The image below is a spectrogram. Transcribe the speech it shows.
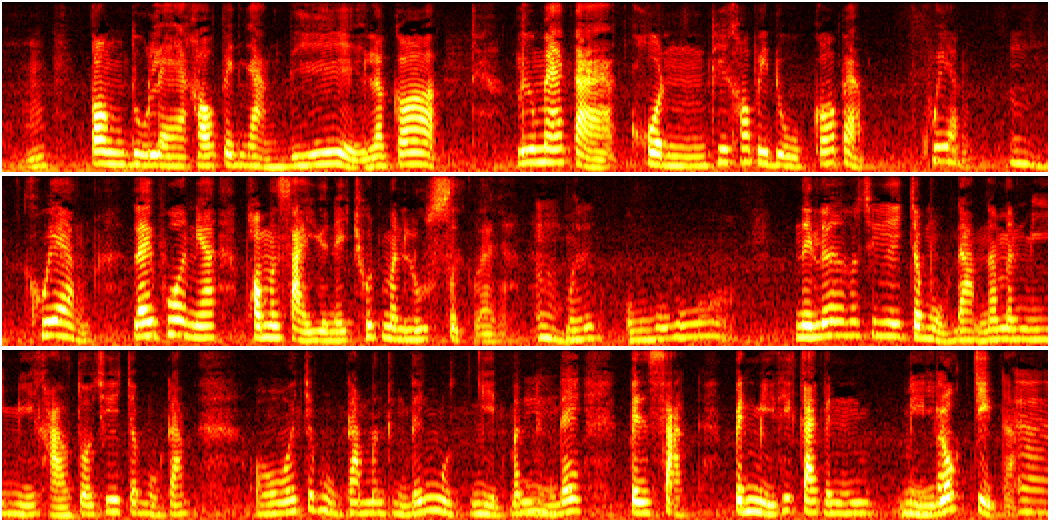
ม ต้องดูแลเขาเป็นอย่างดี แล้วก็หรือแม้แต่คนที่เข้าไปดูก็แบบเคลี้ยงอืมเคลี้ยงและไอ้พวกเนี้ย พอมันใส่อยู่ในชุดมันรู้สึกเลยไงอืมเหมือนโอ้ ในเรื่องเขาชื่อจมูกดำนะมันมีหมีขาวตัวชื่อจมูกดำโอ้ยจมูกดำมันถึงได้หงุดหงิดมันถึงได้เป็นสัตว์ เป็นหมีที่กลายเป็นหมีโรคจิตอะอ่า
